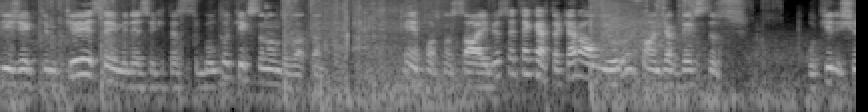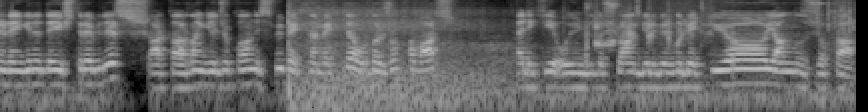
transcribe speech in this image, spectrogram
diyecektim ki Seymi S2 testi buldu. Kickson'ın da zaten enfosuna sahibiz. E, teker teker avlıyoruz ancak Dexter bu kill işin rengini değiştirebilir. Arkalardan gelecek olan ismi beklemekte. Orada Jota var. Her iki oyuncu da şu an birbirini bekliyor. Yalnız Jota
